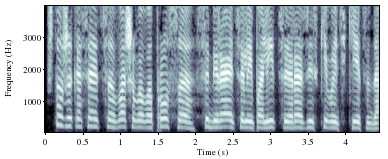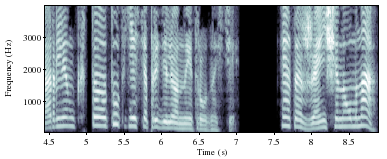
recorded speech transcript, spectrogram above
Что же касается вашего вопроса, собирается ли полиция разыскивать Кит Дарлинг, то тут есть определенные трудности. Эта женщина умна.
